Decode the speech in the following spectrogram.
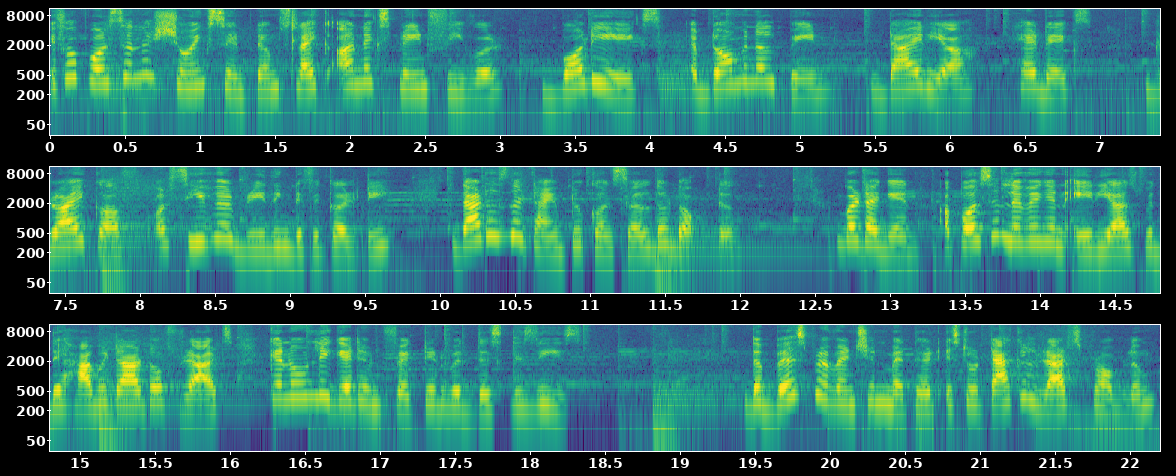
If a person is showing symptoms like unexplained fever, body aches, abdominal pain, diarrhea, headaches, dry cough, or severe breathing difficulty, that is the time to consult the doctor. But again, a person living in areas with the habitat of rats can only get infected with this disease. The best prevention method is to tackle rats problem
